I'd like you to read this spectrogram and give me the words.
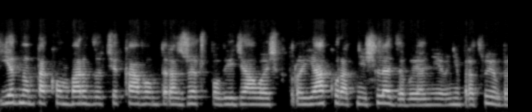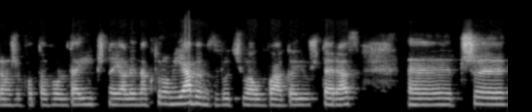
jedną taką bardzo ciekawą teraz rzecz powiedziałeś, której ja akurat nie śledzę, bo ja nie, nie pracuję w branży fotowoltaicznej, ale na którą ja bym zwróciła uwagę już teraz, y, czy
